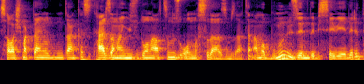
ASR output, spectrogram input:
savaşmaktan yolundan kasıt her zaman %16'nız olması lazım zaten ama bunun üzerinde bir seviyelerin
